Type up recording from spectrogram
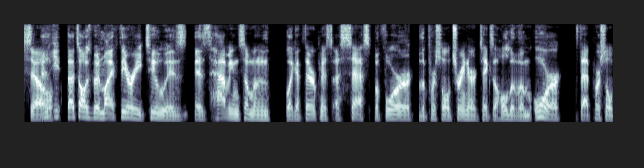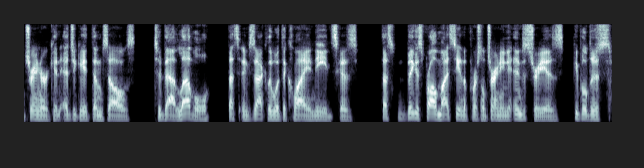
So it- that's always been my theory too, is is having someone like a therapist assess before the personal trainer takes a hold of them, or if that personal trainer can educate themselves to that level, that's exactly what the client needs. Cause that's the biggest problem I see in the personal training industry is people just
